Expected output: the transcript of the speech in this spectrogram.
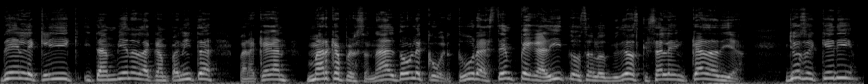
Denle click y también a la campanita para que hagan marca personal, doble cobertura. Estén pegaditos a los videos que salen cada día. Yo soy Keri.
